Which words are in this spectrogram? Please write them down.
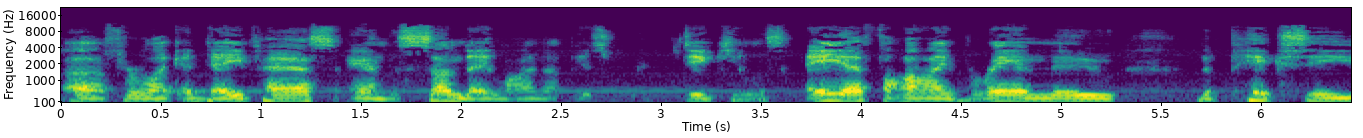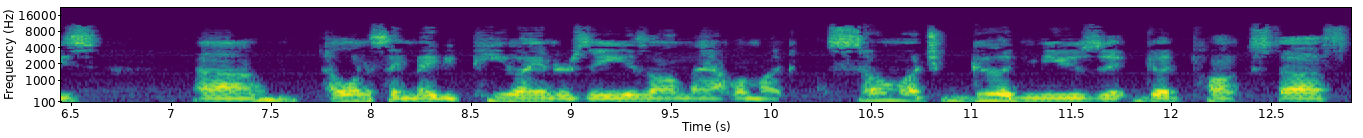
uh, for like a day pass, and the Sunday lineup is ridiculous. AFI, brand new. The Pixies. Um, I want to say maybe P Lander Z is on that one. Like so much good music, good punk stuff.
